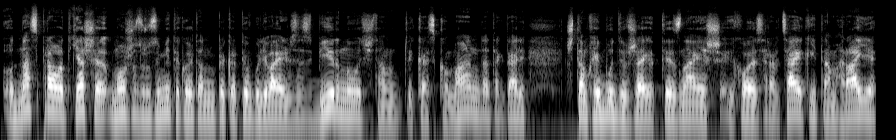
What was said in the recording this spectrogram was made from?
одна справа, от я ще можу зрозуміти, коли там, наприклад, ти вболіваєш за збірну, чи там якась команда, так далі. Чи там хай буде вже ти знаєш якогось гравця, який там грає,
